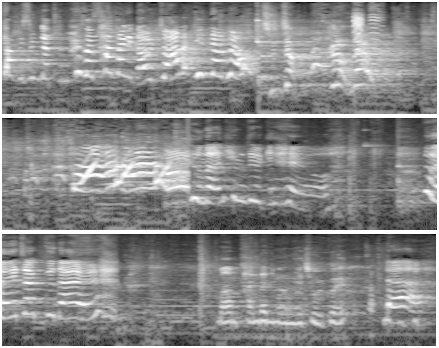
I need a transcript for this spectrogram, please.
당신 같은 회사 사장이 나올 줄 알았겠냐고요. 진짜 그런데 그만 힘들게 해요. 왜 자꾸 날 마음 단단히 먹는 게 좋을 거예요. 나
